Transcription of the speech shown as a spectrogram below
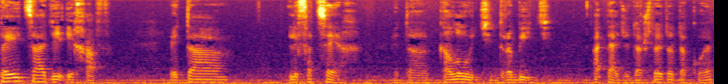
Пей, цади и хав. Это лифацех. Это колоть, дробить опять же, да, что это такое?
